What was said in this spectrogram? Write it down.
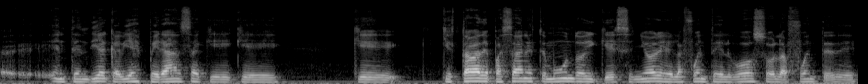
Eh, entendía que había esperanza, que, que, que, estaba de pasar en este mundo y que el Señor es la fuente del gozo, la fuente de,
